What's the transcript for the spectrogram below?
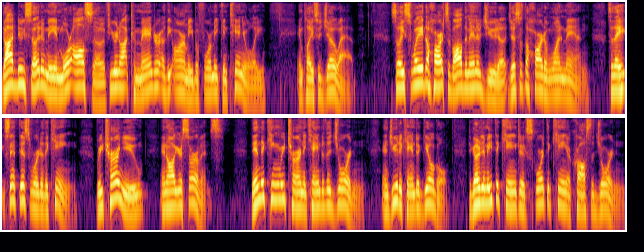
God do so to me, and more also, if you are not commander of the army before me continually in place of Joab. So he swayed the hearts of all the men of Judah, just as the heart of one man. So they sent this word to the king Return you and all your servants. Then the king returned and came to the Jordan, and Judah came to Gilgal to go to meet the king to escort the king across the Jordan.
